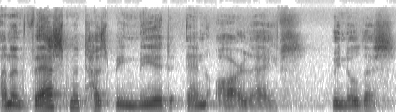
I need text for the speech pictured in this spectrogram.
An investment has been made in our lives. We know this.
